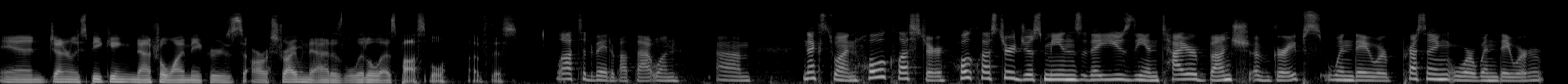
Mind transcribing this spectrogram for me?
And generally speaking, natural winemakers are striving to add as little as possible of this. Lots of debate about that one. Um, next one, whole cluster. Whole cluster just means they use the entire bunch of grapes when they were pressing or when they were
